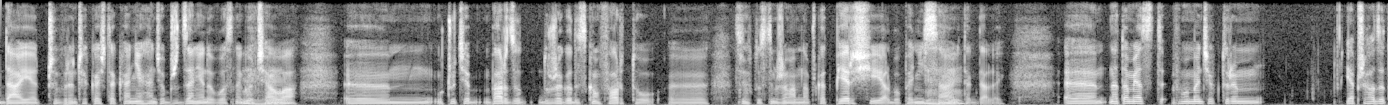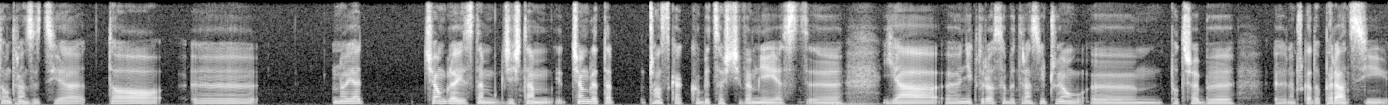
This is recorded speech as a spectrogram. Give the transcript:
daje, czy wręcz jakaś taka niechęć, obrzydzenie do własnego mhm. ciała, um, uczucie bardzo dużego dyskomfortu um, w związku z tym, że mam na przykład piersi albo penisa mhm. i tak dalej. Um, natomiast w momencie, w którym ja przechodzę tą tranzycję, to no ja ciągle jestem gdzieś tam, ciągle ta cząstka kobiecości we mnie jest. Y. Ja, y, niektóre osoby trans nie czują potrzeby y, na przykład operacji.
